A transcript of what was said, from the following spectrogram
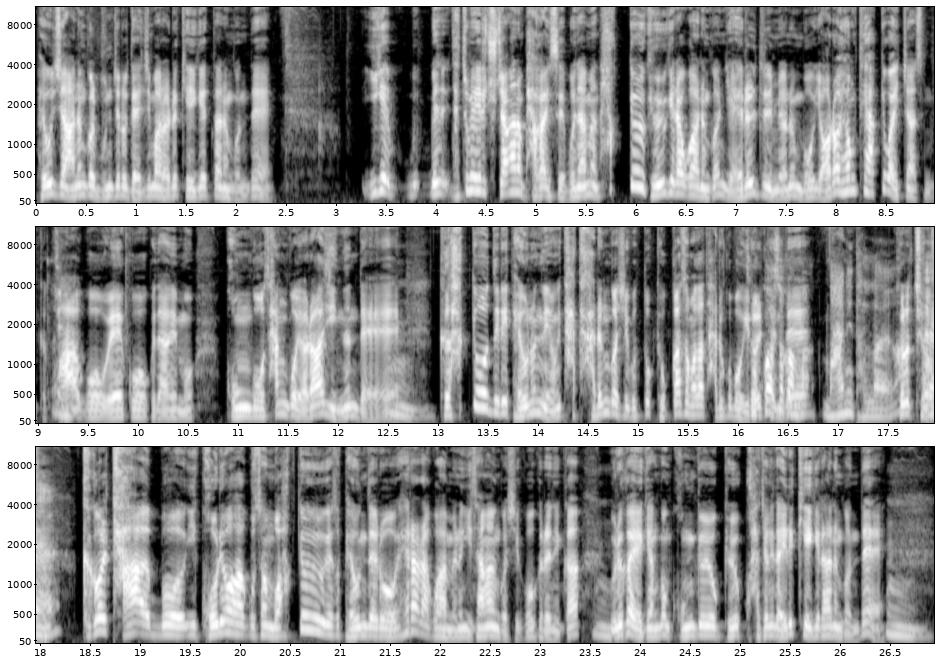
배우지 않은 걸 문제로 내지 마라 이렇게 얘기했다는 건데 이게 대통령이 주장하는 바가 있어요. 뭐냐면 학교 교육이라고 하는 건 예를 들면은 뭐 여러 형태의 학교가 있지 않습니까? 네. 과고, 외고, 그다음에 뭐 공고, 상고 여러 가지 있는데 음. 그 학교들이 배우는 내용이 다 다른 것이고 또 교과서마다 다르고 뭐 이럴 교과서가 텐데 마- 많이 달라요. 그렇죠. 예. 그걸 다 뭐 이 고려하고서 뭐 학교 교육에서 배운 대로 해라라고 하면은 이상한 것이고 그러니까 음. 우리가 얘기한 건 공교육 교육 과정이다 이렇게 얘기를 하는 건데 음.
